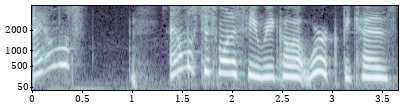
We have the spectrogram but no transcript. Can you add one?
I almost, I almost just want to see Rico at work because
